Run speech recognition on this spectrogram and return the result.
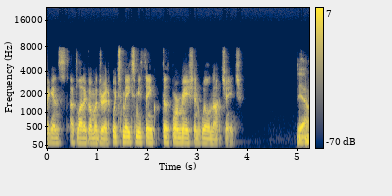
against Atletico Madrid, which makes me think the formation will not change. Yeah.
